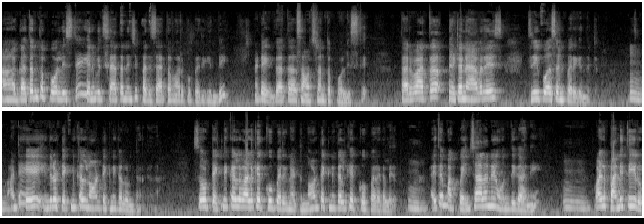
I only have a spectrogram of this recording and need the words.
"ఆ, గతంతో పోలిస్తే ఎనిమిది శాతం నుంచి పది శాతం వరకు పెరిగింది. అంటే గత సంవత్సరంతో పోలిస్తే. తర్వాత రిటర్న్ యావరేజ్ త్రీ పర్సెంట్ పెరిగిందట. అంటే ఇందులో టెక్నికల్ నాన్ టెక్నికల్ ఉంటారు కదా. సో టెక్నికల్ వాళ్ళకి ఎక్కువ పెరిగినట్టు నాన్ టెక్నికల్కి ఎక్కువ పెరగలేదు. అయితే మాకు పెంచాలనే ఉంది కానీ వాళ్ళ పనితీరు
